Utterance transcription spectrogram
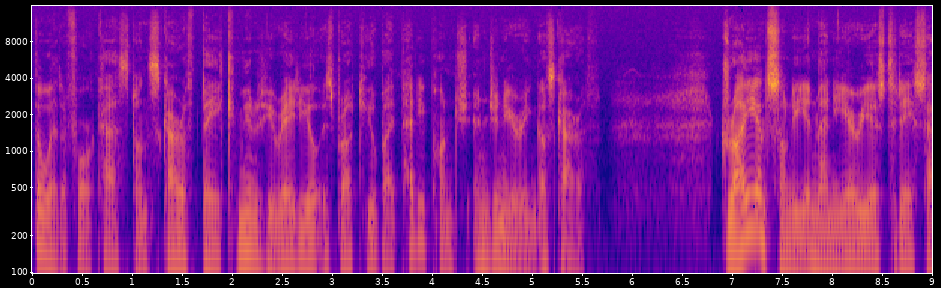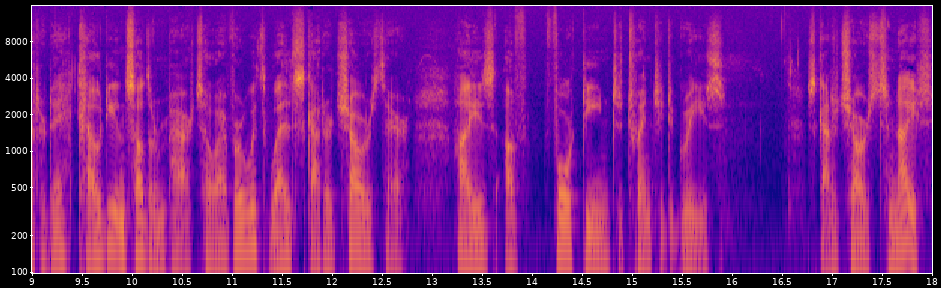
The weather forecast on Scariff Bay Community Radio is brought to you by Paddy Punch Engineering of Scariff. Dry and sunny in many areas today, Saturday. Cloudy in southern parts, however, with well scattered showers there. Highs of 14 to 20 degrees. Scattered showers tonight,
